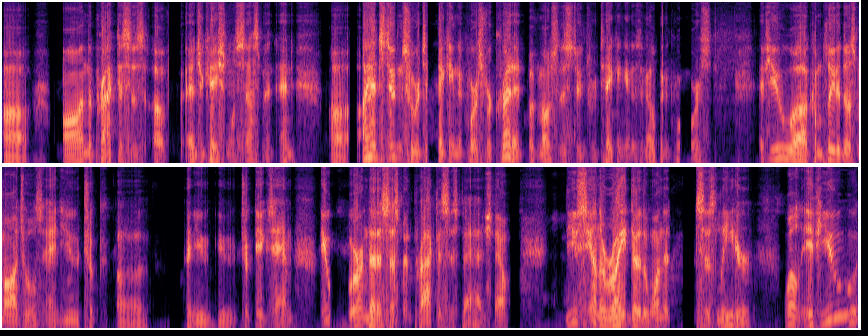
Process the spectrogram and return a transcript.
uh, on the practices of educational assessment. And uh, I had students who were taking the course for credit, but most of the students were taking it as an open course. If you uh, completed those modules and you took uh, and you, you took the exam, you earned that assessment practices badge. Now, you see on the right there the one that says leader. Well, if you,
